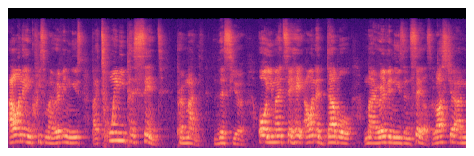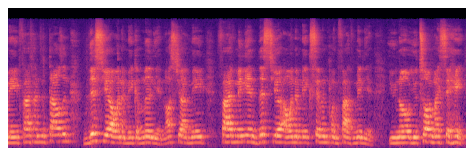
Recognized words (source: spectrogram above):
I want to increase my revenues by 20% per month this year. Or you might say, hey, I want to double my revenues and sales. Last year I made 500,000. This year I want to make a million. Last year I made 5 million. This year I want to make 7.5 million. You know, you told might say, hey,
